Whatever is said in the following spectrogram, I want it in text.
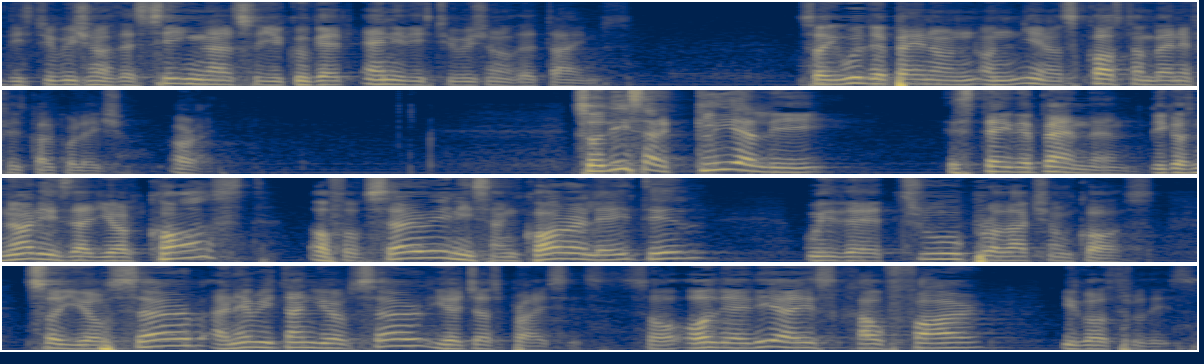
distribution of the signal so you could get any distribution of the times. So it will depend on, on you know, cost and benefit calculation. All right. So these are clearly state dependent because notice that your cost of observing is uncorrelated with the true production cost. So you observe, and every time you observe, you adjust prices. So all the idea is how far you go through this.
